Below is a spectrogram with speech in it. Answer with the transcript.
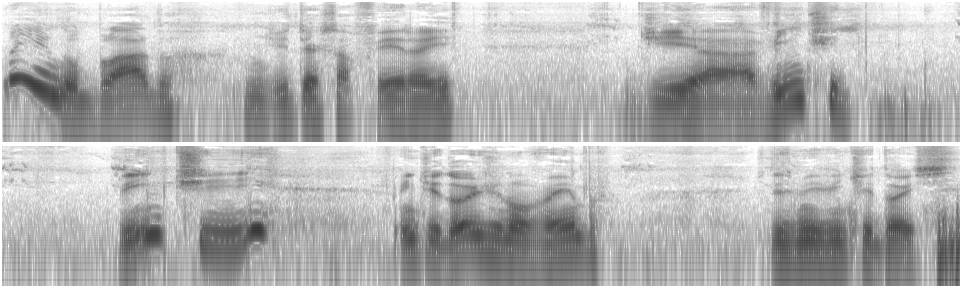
meio nublado de terça-feira aí, dia 20, 20 22 de novembro de 2022.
